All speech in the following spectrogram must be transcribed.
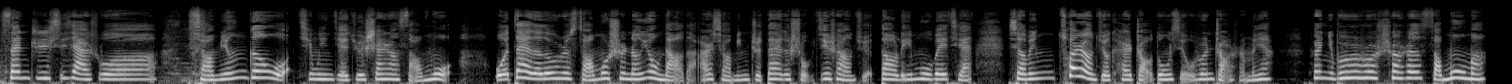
三只西夏说：“小明跟我清明节去山上扫墓，我带的都是扫墓时能用到的，而小明只带个手机上去。到了一墓碑前，小明窜上去就开始找东西。我说你找什么呀？他说你不是说上山扫墓吗？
